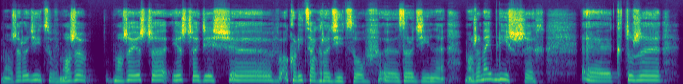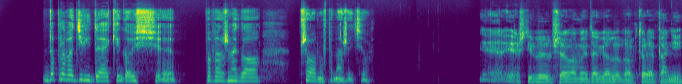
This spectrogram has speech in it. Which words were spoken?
może rodziców, może, może jeszcze, jeszcze gdzieś e, w okolicach rodziców e, z rodziny, może najbliższych, e, którzy doprowadzili do jakiegoś poważnego przełomu w pana życiu. Nie, jeśli były przełomy tego, o które pani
